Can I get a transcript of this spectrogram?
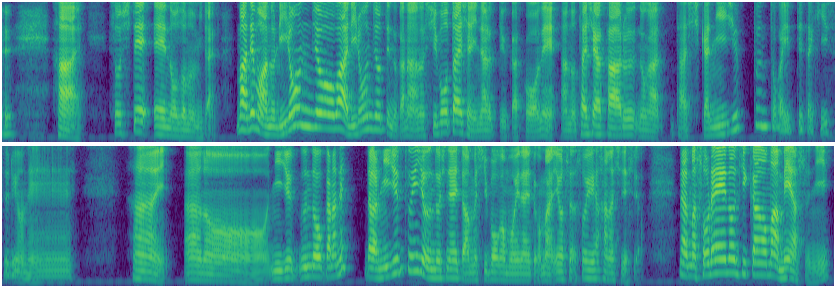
はい。そして、えー、望むみたいな。まあでもあの理論上は、理論上っていうのかな、あの脂肪代謝になるっていうか、こうね、あの代謝が変わるのが確か20分とか言ってた気するよね。はい。あのー、20、運動からね。だから20分以上運動しないとあんま脂肪が燃えないとか、まあ、要するそういう話ですよ。だからまあ、それの時間をまあ目安に、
